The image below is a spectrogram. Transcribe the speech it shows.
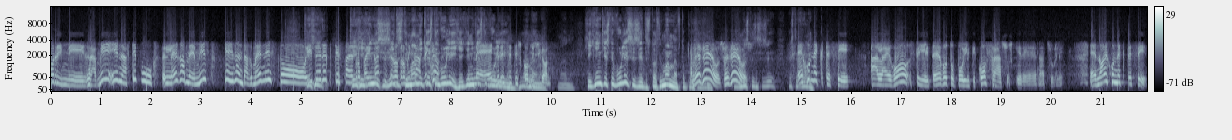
όρημη γραμμή είναι αυτή που λέγαμε εμείς και είναι ενταγμένη στο Ίντερεκ και στα και ευρωπαϊκά γίνει συζήτηση, θυμάμαι και στη Βουλή. Είχε γίνει και με στη Βουλή. έγκριση της Ναι, ναι, ναι, Κομισιόν. ναι, ναι. Είχε γίνει και στη Βουλή συζήτηση, το θυμάμαι αυτό που είχε γίνει. Βεβαίως, βεβαίως. Μες στη συζή- μες στη Έχουν Βουλή. εκτεθεί, αλλά εγώ στυλιτεύω το πολιτικό θράσος κύριε Νατσούλη. Ενώ έχουν εκτεθεί.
